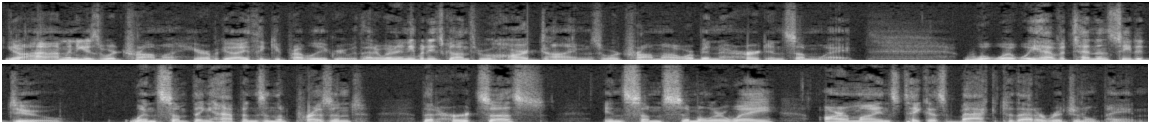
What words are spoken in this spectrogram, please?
you know, I'm going to use the word trauma here because I think you'd probably agree with that. When anybody's gone through hard times or trauma or been hurt in some way, what, what we have a tendency to do when something happens in the present that hurts us in some similar way, our minds take us back to that original pain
